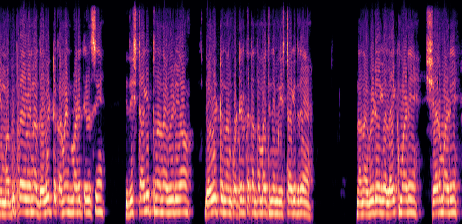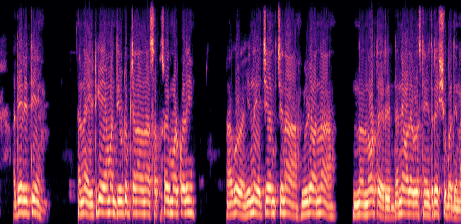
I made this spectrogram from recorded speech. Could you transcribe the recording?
ನಿಮ್ಮ ಅಭಿಪ್ರಾಯವೇನು ದಯವಿಟ್ಟು ಕಮೆಂಟ್ ಮಾಡಿ ತಿಳಿಸಿ. ಇದಿಷ್ಟಾಗಿತ್ತು ನನ್ನ ವಿಡಿಯೋ ದಯವಿಟ್ಟು ನಾನು ಕೊಟ್ಟಿರ್ತಕ್ಕಂಥ ಮಾಹಿತಿ ನಿಮ್ಗೆ ಇಷ್ಟ ಆಗಿದ್ರೆ ನನ್ನ ವಿಡಿಯೋಗೆ ಲೈಕ್ ಮಾಡಿ ಶೇರ್ ಮಾಡಿ. ಅದೇ ರೀತಿ ನನ್ನ ಇಟ್ಗೆ ಹೇಮಂತ್ ಯೂಟ್ಯೂಬ್ ಚಾನಲ್ನ ಸಬ್ಸ್ಕ್ರೈಬ್ ಮಾಡ್ಕೊಳ್ಳಿ. ಹಾಗೂ ಇನ್ನೂ ಹೆಚ್ಚು ಹೆಚ್ಚಿನ ವಿಡಿಯೋವನ್ನು ನೋಡ್ತಾ ಇರಿ. ಧನ್ಯವಾದಗಳು ಸ್ನೇಹಿತರೆ, ಶುಭ ದಿನ.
